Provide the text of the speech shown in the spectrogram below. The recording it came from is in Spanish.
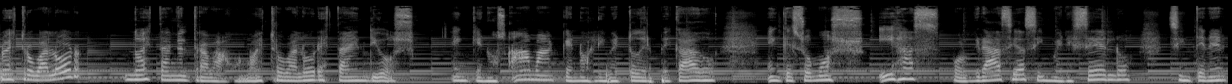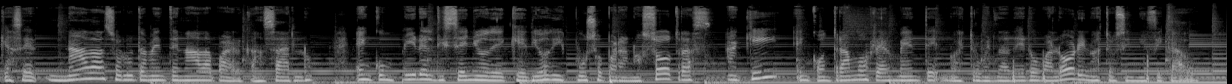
Nuestro valor no está en el trabajo, nuestro valor está en Dios, en que nos ama, que nos libertó del pecado, en que somos hijas por gracia, sin merecerlo, sin tener que hacer nada, absolutamente nada para alcanzarlo, en cumplir el diseño de que Dios dispuso para nosotras. Aquí encontramos realmente nuestro verdadero valor y nuestro significado.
